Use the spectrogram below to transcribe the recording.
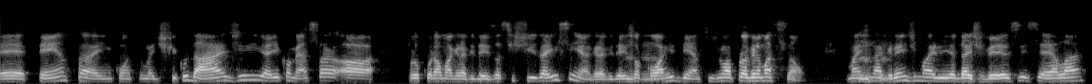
é, tenta, encontra uma dificuldade e aí começa a procurar uma gravidez assistida. Aí sim, a gravidez uhum. ocorre dentro de uma programação. Mas uhum. na grande maioria das vezes, ela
